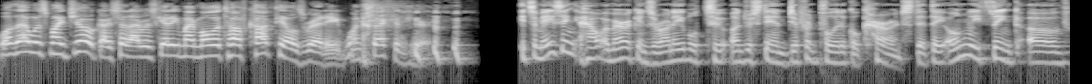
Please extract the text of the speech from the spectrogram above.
Well, that was my joke. I said I was getting my Molotov cocktails ready. One second here. It's amazing how Americans are unable to understand different political currents. That they only think of,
